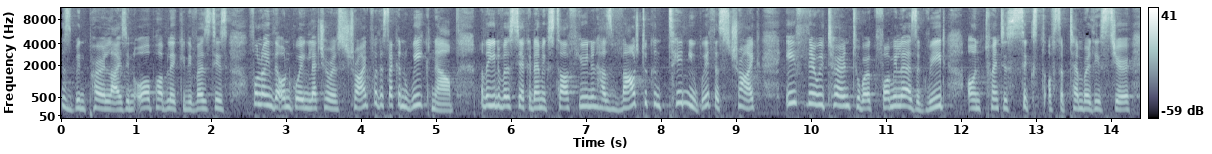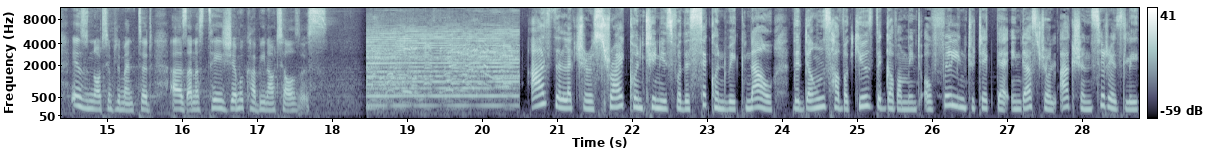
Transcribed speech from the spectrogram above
has been paralyzed in all public universities following the ongoing lecturers' strike for the second week now. now. The University Academic Staff Union has vowed to continue with the strike if the return to work formula as agreed on 26th of September this year is not implemented, as Anastasia Mukabi now tells us. As the lecturer strike continues for the second week now, the Dons have accused the government of failing to take their industrial action seriously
